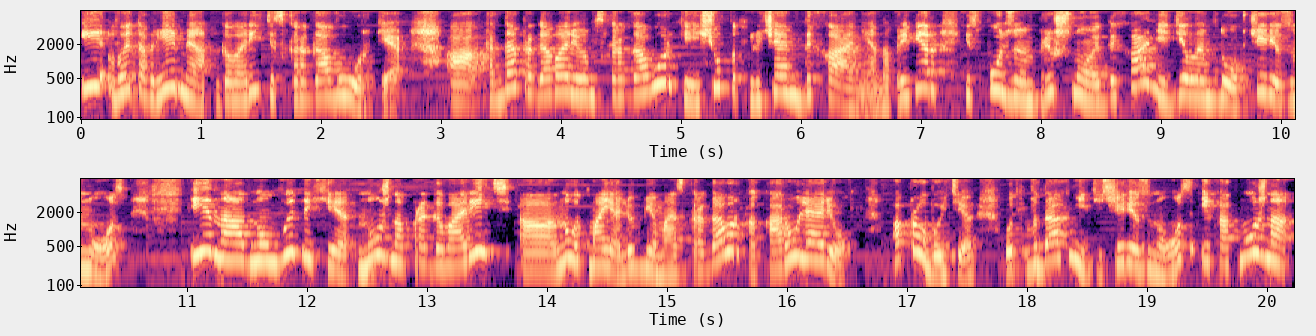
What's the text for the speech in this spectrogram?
и в это время говорите скороговорки. А когда проговариваем скороговорки, еще подключаем дыхание. Например, используем брюшное дыхание, делаем вдох через нос, и на одном выдохе нужно проговорить, а, ну вот моя любимая скороговорка «король-орел». Попробуйте, вот вдохните через нос и как можно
